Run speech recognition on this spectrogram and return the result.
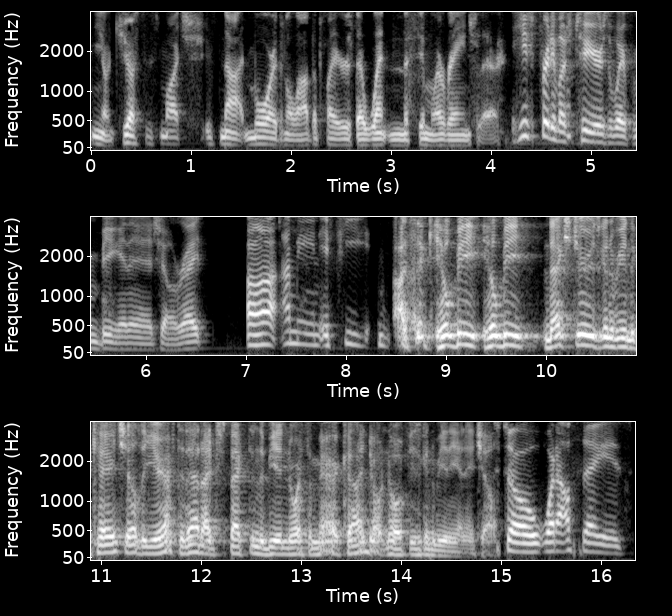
you know, just as much, if not more, than a lot of the players that went in the similar range there. He's pretty much two years away from being in the NHL, right? Uh, I mean, if he, I think he'll be he'll be next year. He's going to be in the KHL. The year after that, I expect him to be in North America. I don't know if he's going to be in the NHL. so what I'll say is,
